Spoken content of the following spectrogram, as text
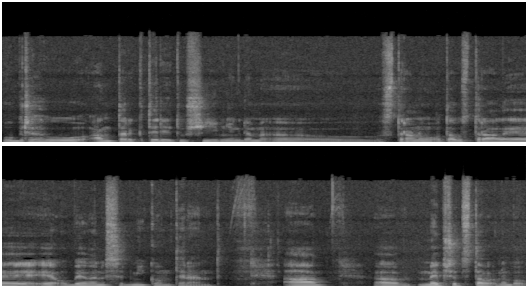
u břehu Antarktidy, tuším, někde uh, stranou od Austrálie, je, je objeven sedmý kontinent. A my představ, nebo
